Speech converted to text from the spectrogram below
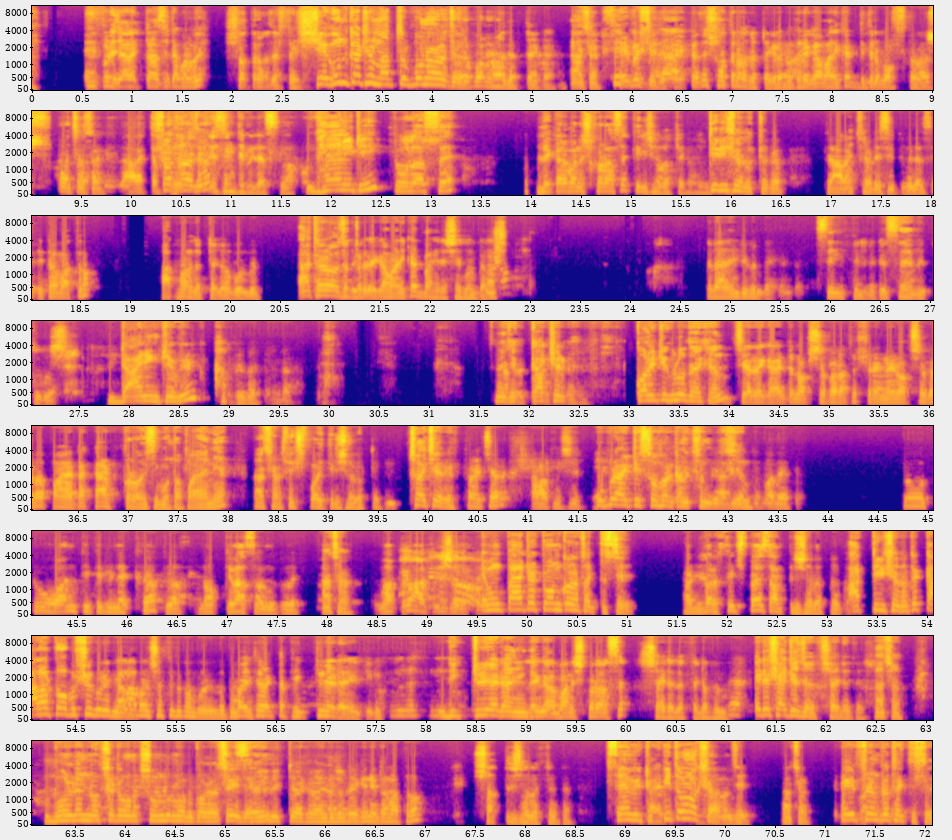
এরপরে যে আরেকটা আছে এটা পড়বে সতেরো হাজার টাকা। সেগুন কাঠের মাত্র পনেরো হাজার? পনেরো হাজার টাকা। আচ্ছা এরপর একটা আছে সতেরো হাজার টাকা। ভিতরে গামারি কাঠ ভিতরে বক্স করা আছে। আচ্ছা আচ্ছা। আর একটা 17,000 ড্রেসিং টেবিল আছে। ভ্যানিটি টুল আছে। লেকার বানিশ করা আছে তিরিশ হাজার টাকা। তিরিশ হাজার টাকা। আর একটা ড্রেসিং টেবিল আছে এটা মাত্র আঠারো হাজার টাকা বলবেন। আঠারো হাজার টাকা। গামারি কাঠ বাইরে সেগুন কাঠ ডাইনিং টেবিল দেখেন সিম্পল এটা সেম একটু ডাইনিং টেবিল এই যে কাঠের কোয়ালিটি গুলো দেখেন। চেয়ারের গাড়িটা নকশা করা আছে ফ্রেমের নকশা করা পায়াটা কার্ভ করা হয়েছে মোটা পায়া নিয়ে। আচ্ছা। ফিক্স পঁয়ত্রিশ হাজার টাকা। ছয় চেয়ারে আমার খুশি উপরে একটি সোফার collection two two one TTV লেখা প্লাস নক ক্লাস হবে উপরে আচ্ছা। মাত্র আটত্রিশ হাজার টাকা। এবং পায়াটা টোন করা থাকতেছে। একবার ফিক্স প্রাইস আটত্রিশ হাজার টাকা। আটত্রিশ হাজার টাকা। কালার তো অবশ্যই করে কম একটা Victoria dining table Victoria dining লেখা বানিশ করা আছে। ষাট হাজার টাকা পড়বে এটা ষাট হাজার। ষাট হাজার। আচ্ছা। গোল্ডেন নকশাটা অনেক সুন্দর ভাবে করা আছে। এই দেখেন। ভিক্টোরিয়া ডাইনিং টেবিল দেখেন এটা মাত্র সাতত্রিশ হাজার টাকা। সেম পিতল নকশা? জি। আচ্ছা। এই ফ্রেমটা থাকতেছে।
